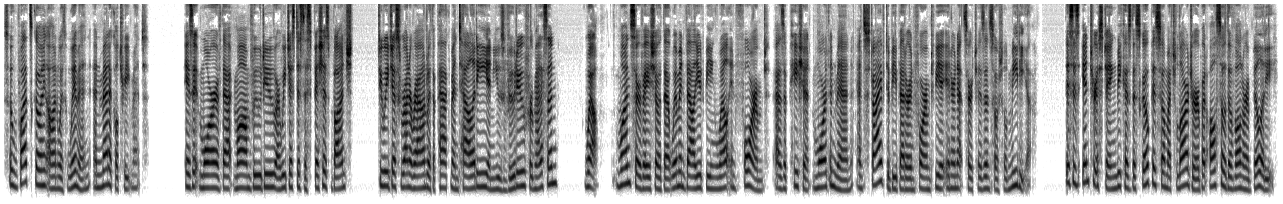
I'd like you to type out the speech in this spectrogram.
So, what's going on with women and medical treatment? Is it more of that mom voodoo? Are we just a suspicious bunch? Do we just run around with a pack mentality and use voodoo for medicine? Well, one survey showed that women valued being well informed as a patient more than men and strive to be better informed via internet searches and social media. This is interesting because the scope is so much larger, but also the vulnerability.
